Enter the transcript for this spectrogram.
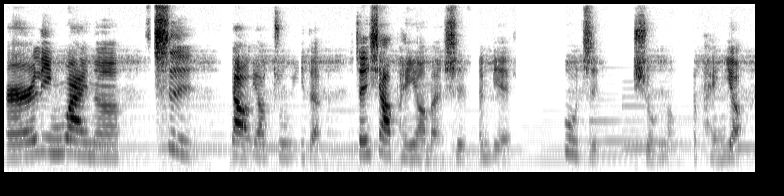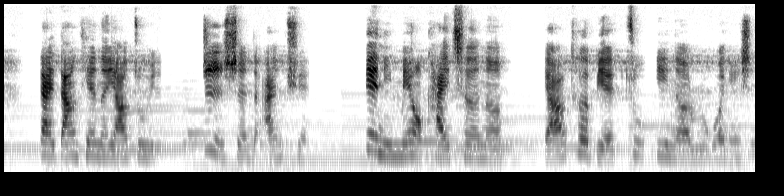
而另外呢，次要要注意的生肖朋友们是分别兔子、属龙朋友，在当天呢要注意自身的安全。即便你没有开车呢，也要特别注意呢。如果您是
